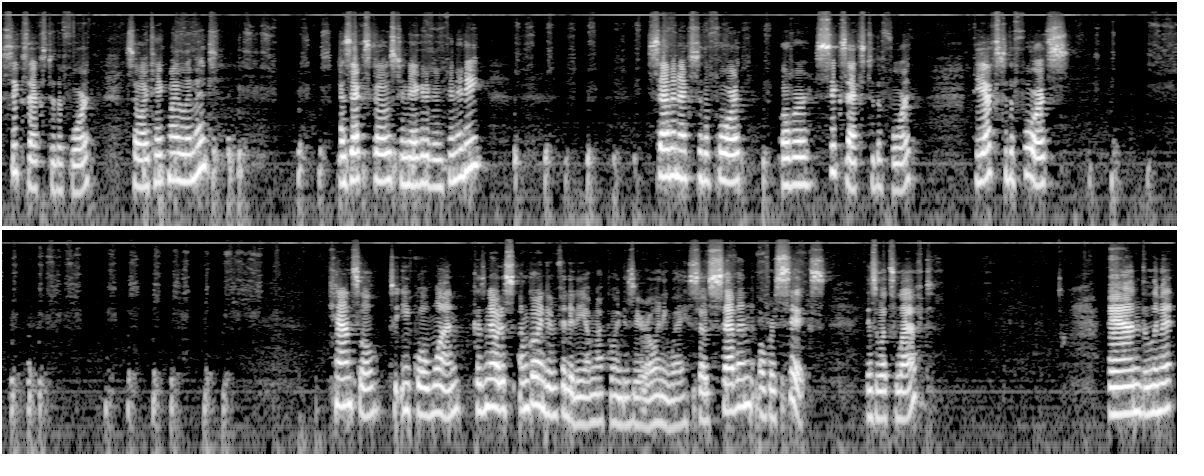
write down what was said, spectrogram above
6x to the fourth. So I take my limit as x goes to negative infinity. 7x to the fourth over 6x to the fourth. The x to the fourths cancel to equal 1, because notice I'm going to infinity, I'm not going to 0 anyway. So 7 over 6 is what's left. And the limit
